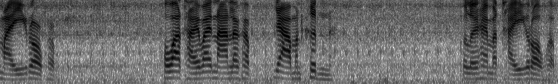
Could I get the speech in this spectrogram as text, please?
ใหม่อีกรอบครับ เพราะว่าไถไว้นานแล้วครับหญ้ามันขึ้นนะก็เลยให้มาไถอีกรอบครับ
